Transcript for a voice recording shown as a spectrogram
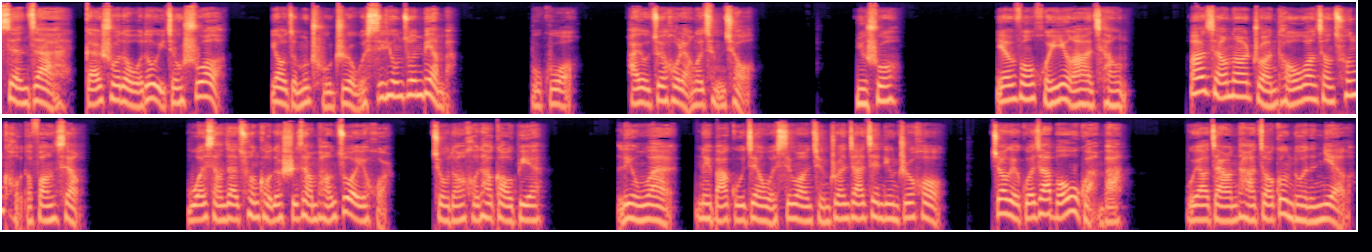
现在该说的我都已经说了，要怎么处置，我悉听尊便吧。不过还有最后两个请求，你说。严峰回应阿强，阿强呢？转头望向村口的方向。我想在村口的石像旁坐一会儿，就当和他告别。另外，那把古剑，我希望请专家鉴定之后，交给国家博物馆吧，不要再让他造更多的孽了。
